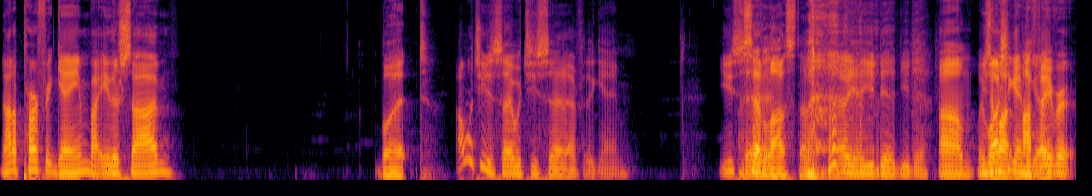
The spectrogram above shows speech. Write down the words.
not a perfect game by either side, but I want you to say what you said after the game. You said, said a lot of stuff. Oh yeah, you did. You did. Um, We watched the game my favorite.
